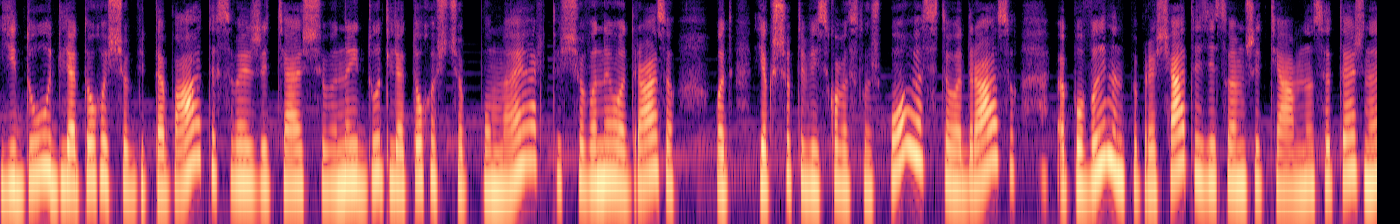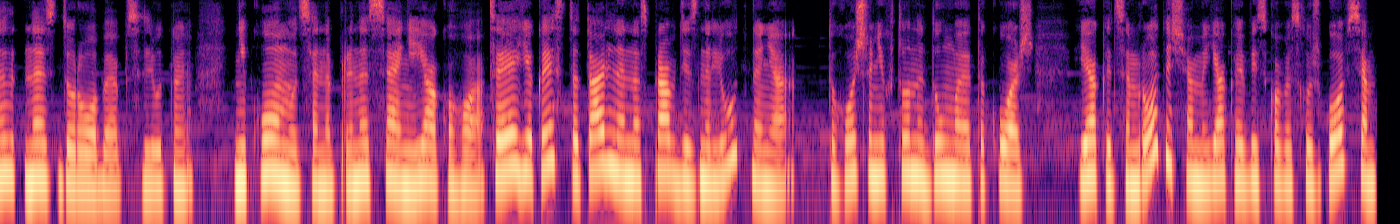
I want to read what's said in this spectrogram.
йдуть для того, щоб віддавати своє життя, що вони йдуть для того, щоб померти, що вони одразу, от якщо ти військовослужбовець, то одразу е, повинен попрощатися зі своїм життям. Ну це теж не, не здорове абсолютно нікому це не принесе ніякого. Це якесь тотальне насправді знелюднення, того, що ніхто не думає також, як і цим родичам, як і військовослужбовцям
